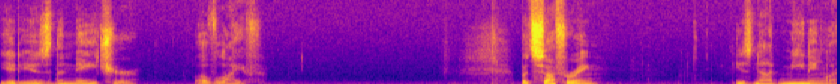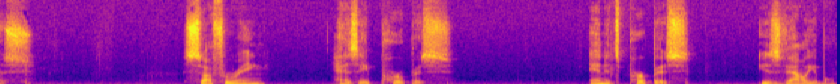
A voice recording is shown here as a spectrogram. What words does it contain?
It is the nature of life. But suffering is not meaningless. Suffering has a purpose, and its purpose is valuable.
